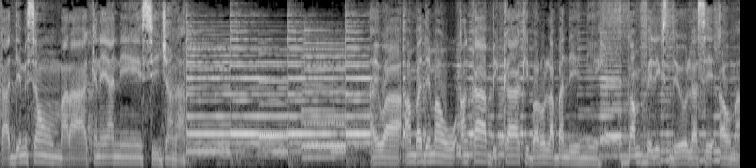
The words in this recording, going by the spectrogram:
ka denmisɛnw mara kɛnɛya ni sijan la ayiwa an badenmaw an ka bi ka kibaru laban de ye nin ye kam feliksi de y'o lase aw ma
